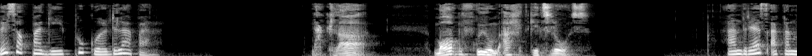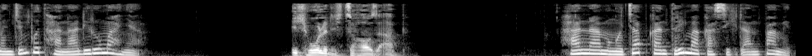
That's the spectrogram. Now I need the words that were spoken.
besok pagi pukul 8. Na klar. Morgen früh um acht geht's los. Andreas akan menjemput Hana di rumahnya. Ich hole dich zu Hause ab. Hana mengucapkan terima kasih dan pamit.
